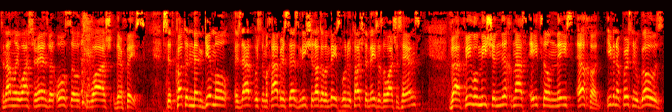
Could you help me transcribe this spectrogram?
to not only wash their hands, but also to wash their face. Sifkotan Mem Gimel is that which the Mechaber says, Misha Nagav and Mace, one who touched the mace has to wash his hands. Va'afilu Misha Nichnas Eitzel Mace Echad. Even a person who goes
